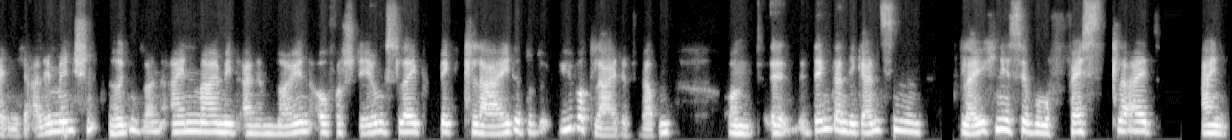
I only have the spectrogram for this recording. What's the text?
eigentlich alle Menschen, irgendwann einmal mit einem neuen Auferstehungsleib bekleidet oder überkleidet werden. Und äh, denkt an die ganzen Gleichnisse, wo Festkleid ein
